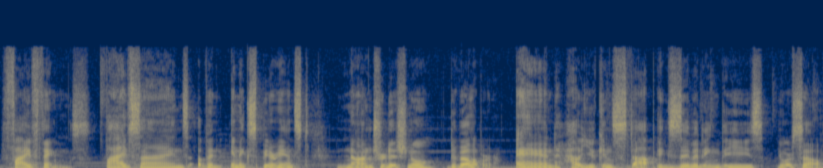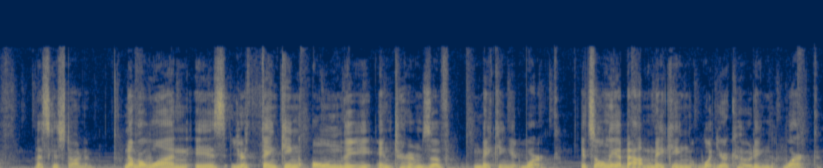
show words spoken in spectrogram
Five things. Five signs of an inexperienced, non-traditional developer. And how you can stop exhibiting these yourself. Let's get started. Number one is you're thinking only in terms of making it work. It's only about making what you're coding work.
